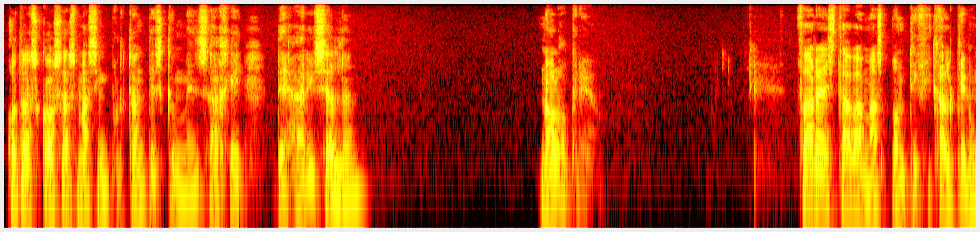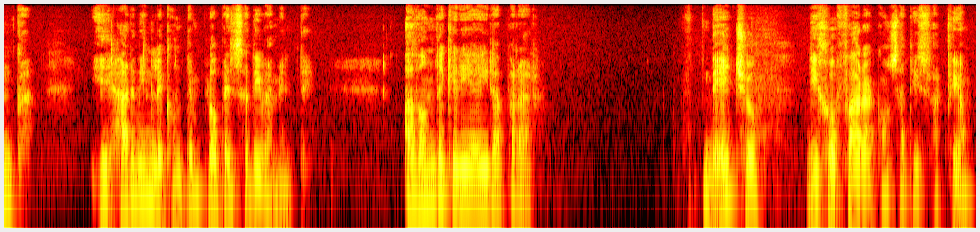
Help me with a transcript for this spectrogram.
¿Otras cosas más importantes que un mensaje de Harry Seldon? No lo creo. Fara estaba más pontifical que nunca, y Harding le contempló pensativamente. ¿A dónde quería ir a parar? De hecho, dijo Fara con satisfacción,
